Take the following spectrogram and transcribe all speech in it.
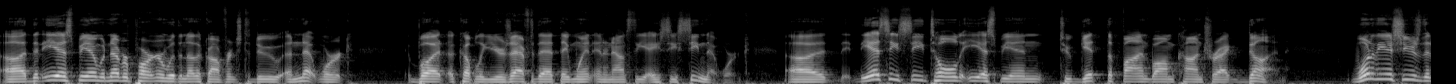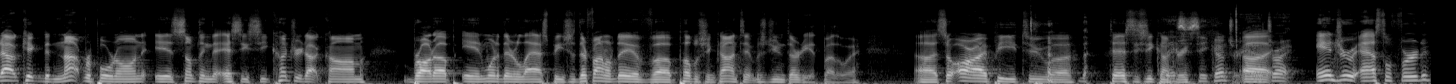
uh, that ESPN would never partner with another conference to do a network, but a couple of years after that, they went and announced the ACC network. Uh, the SEC told ESPN to get the Finebaum contract done. One of the issues that Outkick did not report on is something that SECCountry.com brought up in one of their last pieces. Their final day of uh, publishing content was June 30th, by the way. Uh, so RIP to uh, to SEC Country. SEC Country. Uh, That's right. Andrew Asselford,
